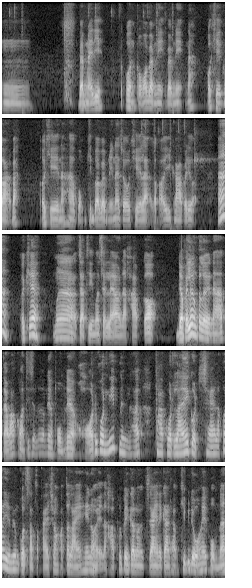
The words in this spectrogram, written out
อืมแบบไหนดีทุกคนผมว่าแบบนี้แบบนี้นะโอเคกว่าปะโอเคนะครับผมคิดว่าแบบนี้น่าจะโอเคแหละแล้วก็เอาอีกาไปดีกว่าอะโอเค เมื่อจัดทีมกันเสร็จแล้วนะครับ ก็ เดี๋ยวไปเริ่มกันเลยนะครับ แต่ว่าก่อนที่จะเริ่มเนี่ยผมเนี่ยขอทุกคนนิดนึงครับ ฝากกดไลค์ กดแชร์ แล้วก็อย่าลืมกด subscribe ช่อง Afterlife ให้หน่อยนะครับ เพื่อเป็นกำลังใจในการทำคลิปวิดีโอให้ผมนะ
